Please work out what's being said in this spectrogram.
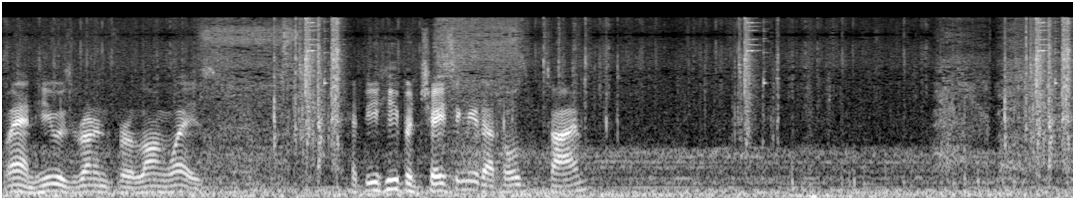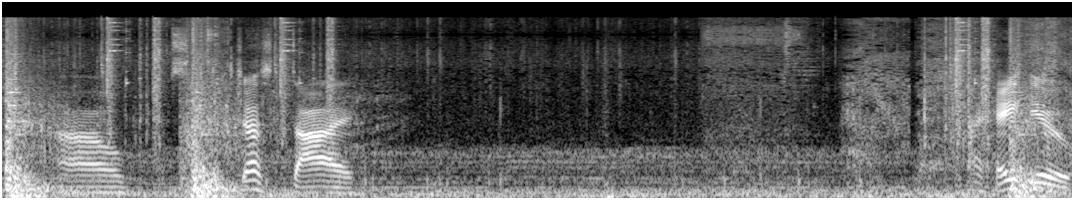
Man, he was running for a long ways. Had he, been chasing me that whole time? Oh, just die. I hate you.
